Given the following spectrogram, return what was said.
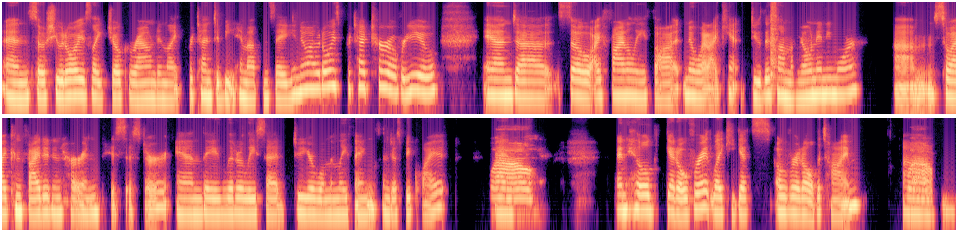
And so she would always like joke around and like pretend to beat him up and say, you know, I would always protect her over you. And uh, so I finally thought, know what, I can't do this on my own anymore. Um, so I confided in her and his sister, and they literally said, do your womanly things and just be quiet. Wow. And, and he'll get over it like he gets over it all the time. Wow. Um,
